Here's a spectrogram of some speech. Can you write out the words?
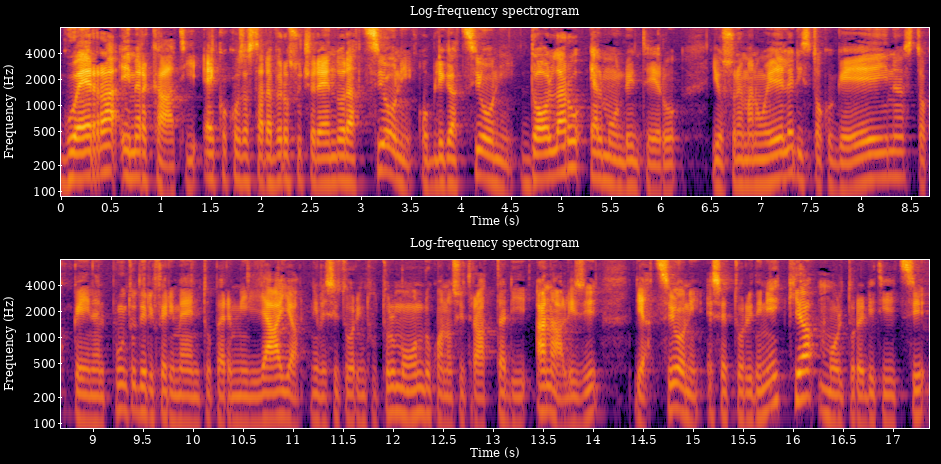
Guerra e mercati, ecco cosa sta davvero succedendo ad azioni, obbligazioni, dollaro e al mondo intero. Io sono Emanuele di StockGain. StockGain è il punto di riferimento per migliaia di investitori in tutto il mondo quando si tratta di analisi di azioni e settori di nicchia molto redditizi.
